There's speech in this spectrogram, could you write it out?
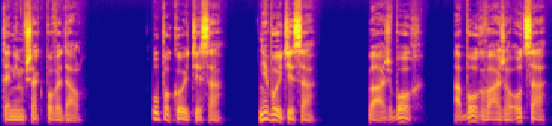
Ten im však povedal, upokojte sa, nebojte sa, váš Boh a Boh vášho Otca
